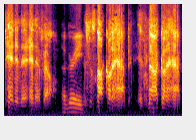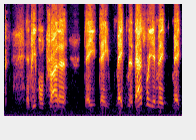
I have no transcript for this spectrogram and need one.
ten in the NFL. Agreed. This is not going to happen. It's not going to happen. And people try to they they make that's where you make make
